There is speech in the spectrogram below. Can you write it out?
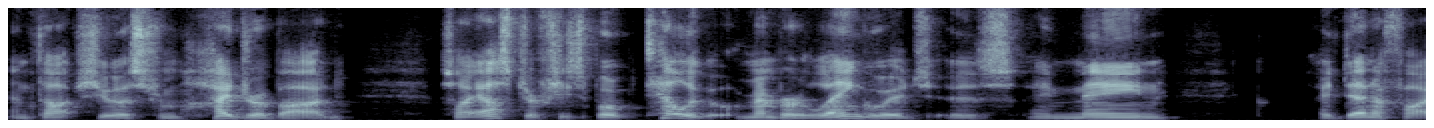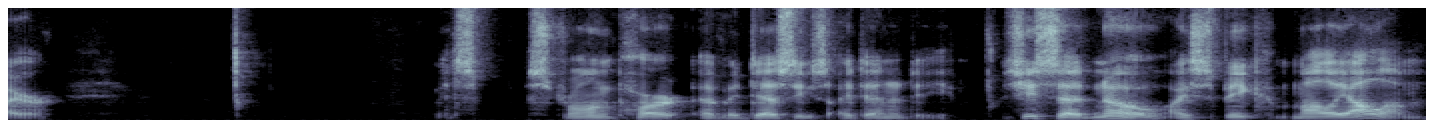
and thought she was from Hyderabad so I asked her if she spoke Telugu. Remember, language is a main identifier. It's a strong part of a Desi's identity. She said, No, I speak Malayalam.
